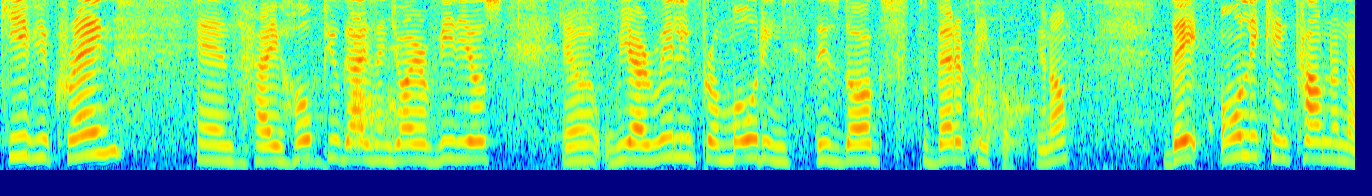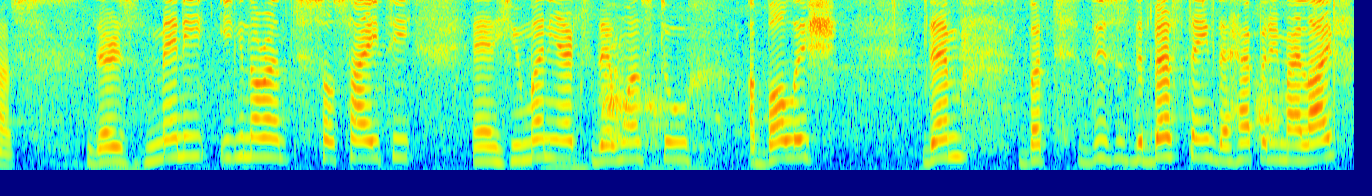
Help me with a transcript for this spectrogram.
Kiev Ukraine. And I hope you guys enjoy our videos. And we are really promoting these dogs to better people you know they only can count on us. There's many ignorant society and humaniacs that wants to abolish them but this is the best thing that happened in my life.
